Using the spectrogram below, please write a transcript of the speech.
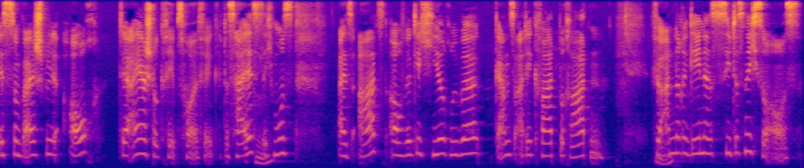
ist zum Beispiel auch der Eierstockkrebs häufig. Das heißt, mhm. ich muss als Arzt auch wirklich hierüber ganz adäquat beraten. Für mhm. andere Gene sieht es nicht so aus.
